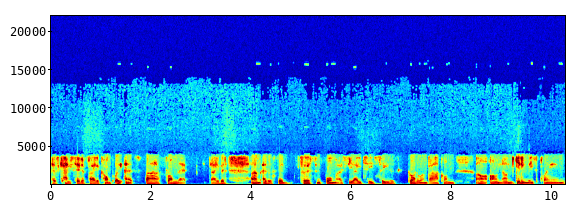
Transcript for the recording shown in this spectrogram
as Kay said, a fait accompli, and it's far from that, David. Um, as I said, first and foremost, the ATC has got to embark on uh, on um, getting these plans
